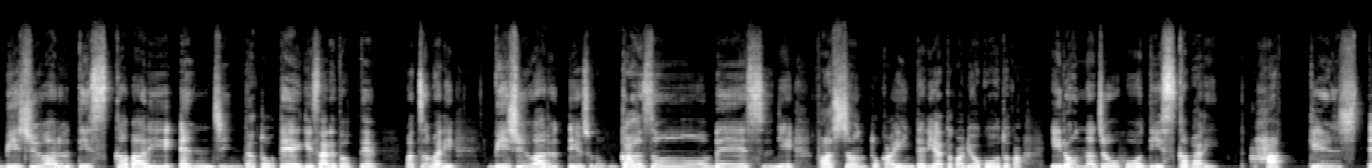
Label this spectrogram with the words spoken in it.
visual discovery engine だと定義されとって、まあ、つまりビジュアルっていうその画像をベースにファッションとかインテリアとか旅行とかいろんな情報を discovery 発見して、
